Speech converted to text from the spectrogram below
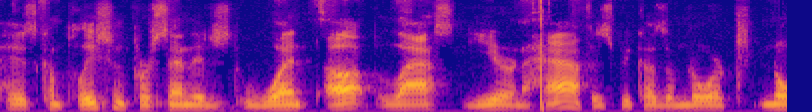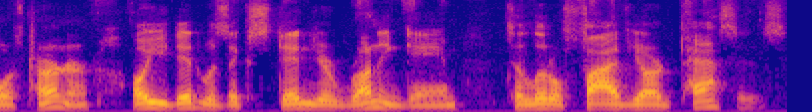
his completion percentage went up last year and a half is because of Norv Norv Turner. All you did was extend your running game to little five yard passes.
